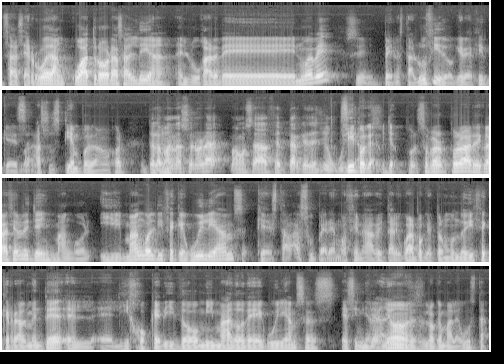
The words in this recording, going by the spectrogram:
O sea, se ruedan cuatro horas al día en lugar de nueve, Sí. pero está lúcido, quiere decir que es Vale. a sus tiempos a lo mejor. Entonces la banda sonora vamos a aceptar que es de John Williams. Sí, porque yo- por, sobre- por las declaraciones de James Mangold. Y Mangold dice que Williams, que estaba súper emocionado y tal igual, porque todo el mundo dice que realmente el, el hijo querido mimado de Williams es, es Indiana Indiana Jones, es lo que más le gusta.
